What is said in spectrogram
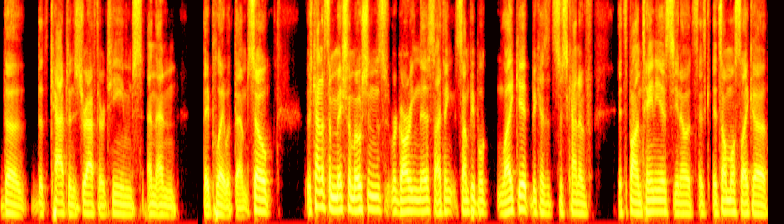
the the captains draft their teams, and then they play with them. So there's kind of some mixed emotions regarding this. I think some people like it because it's just kind of it's spontaneous. You know, it's it's, it's almost like a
